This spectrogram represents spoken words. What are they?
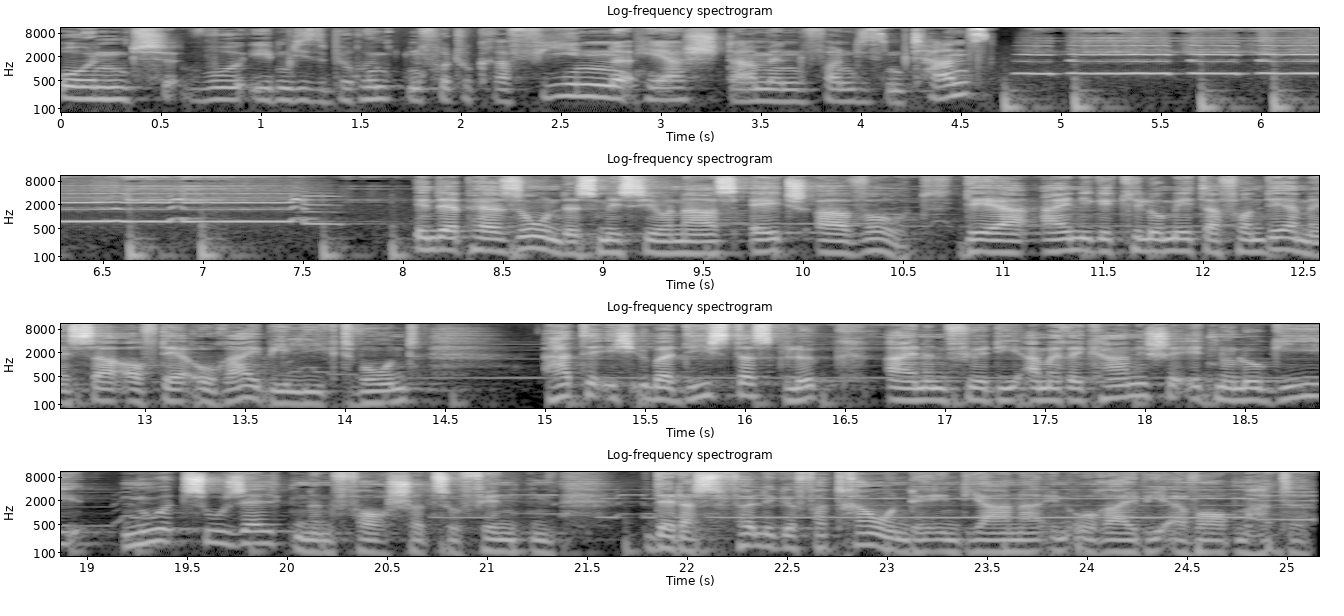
und wo eben diese berühmten Fotografien herstammen von diesem Tanz. In der Person des Missionars H.R. Vogt, der einige Kilometer von der Messe, auf der Oraibi liegt, wohnt, hatte ich überdies das Glück, einen für die amerikanische Ethnologie nur zu seltenen Forscher zu finden, der das völlige Vertrauen der Indianer in Oraibi erworben hatte.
